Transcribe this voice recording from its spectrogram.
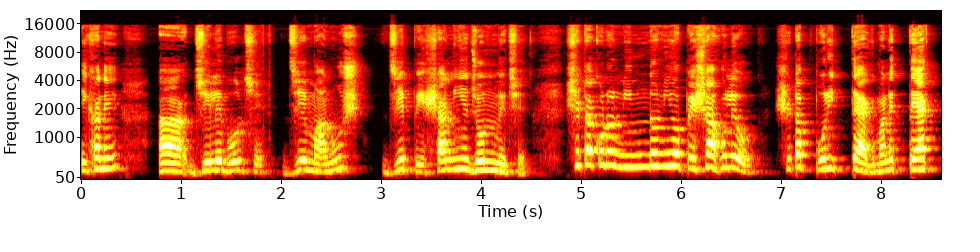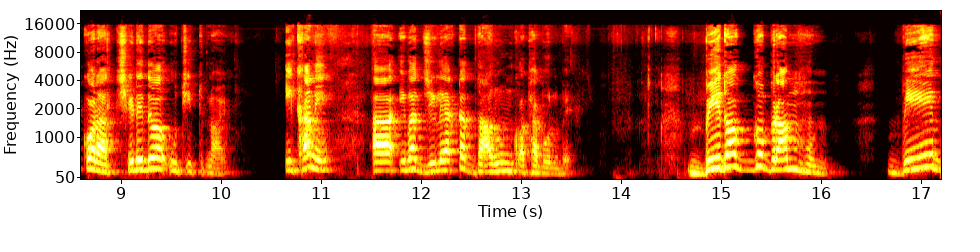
এখানে জেলে বলছে, যে মানুষ যে পেশা নিয়ে জন্মেছে সেটা কোনো নিন্দনীয় পেশা হলেও সেটা পরিত্যাগ মানে ত্যাগ করা, ছেড়ে দেওয়া উচিত নয়। এখানে এবার জেলে একটা দারুণ কথা বলবে। বেদজ্ঞ ব্রাহ্মণ, বেদ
